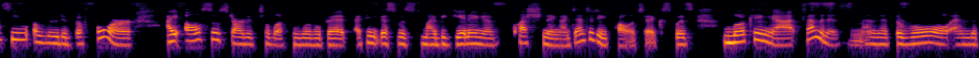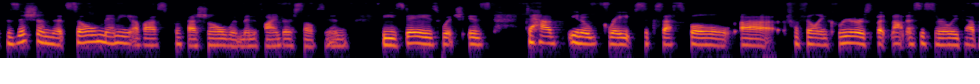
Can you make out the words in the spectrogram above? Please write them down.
as you alluded before, I also started to look a little bit, I think this was my beginning of questioning identity politics was looking at feminism and at the role and the position that so many of us professional women find ourselves in these days which is to have you know great successful uh, fulfilling careers but not necessarily to have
